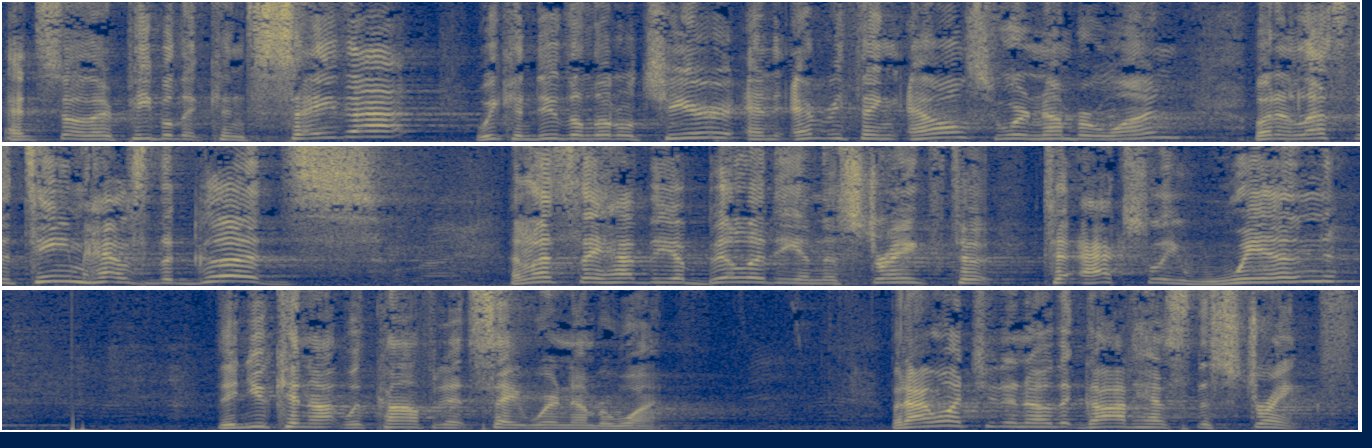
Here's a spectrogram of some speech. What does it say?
And so there are people that can say that. We can do the little cheer and everything else. We're number one. But unless the team has the goods, unless they have the ability and the strength to, to actually win, then you cannot with confidence say we're number one. But I want you to know that God has the strength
